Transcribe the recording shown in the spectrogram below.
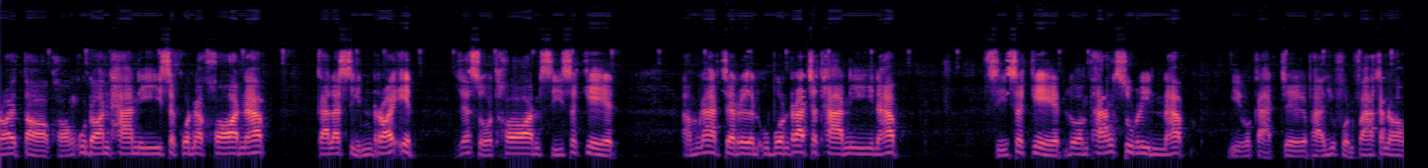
รอยต่อของอุดรธานีสกลนครนะครับ กาฬสินร้อยเอ็ดยโสธรศรีสะเกดอำนาจเจริญอุบลราชธานีนะครับศรีสะเกดรวมทั้งสุรินทร์นะครับ มีโอกาสเจอพายุฝนฟ้าขนอง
